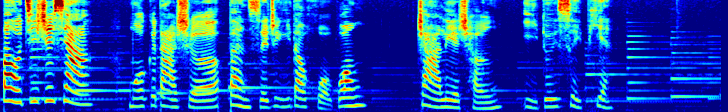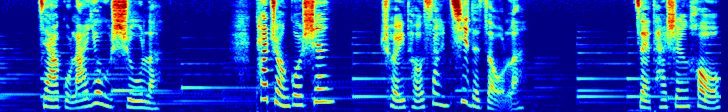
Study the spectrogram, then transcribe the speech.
暴击之下，摩格大蛇伴随着一道火光，炸裂成一堆碎片。加古拉又输了，他转过身，垂头丧气地走了。在他身后。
